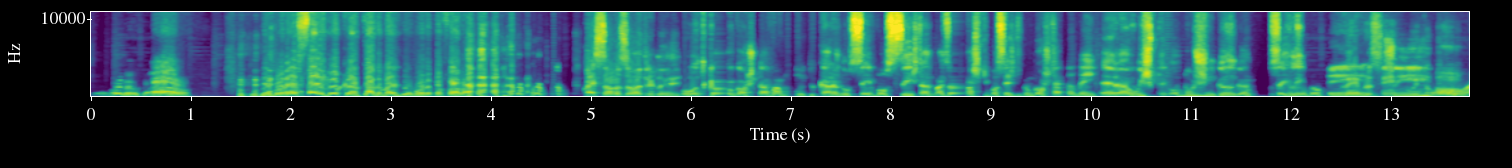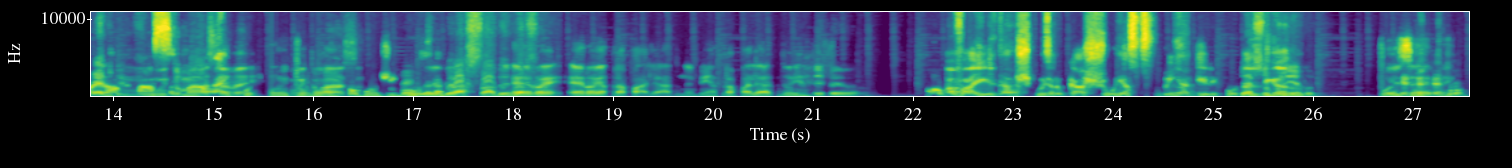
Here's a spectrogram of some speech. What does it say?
Demorou, não. Demorou, essa aí veio cantada, mas demorou pra falar. Quais são os outros, Luiz? Outro que eu gostava muito, cara, eu não sei vocês, tá? Mas eu acho que vocês deviam gostar também. Era o Inspetor Bugiganga. Vocês lembram? Sim, Lembro sim, sim. muito bom. Pô, era muito massa massa, demais, velho. Muito, Muito bom. massa. O Bom, cara, Bugiganga engraçado, é engraçado. Herói, herói atrapalhado, né? Bem atrapalhado ele. Sempre é- salvava ele das coisas, era o cachorro e a sobrinha dele, pô, tá é sobrinha, ligado? pô. Pois é, velho.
